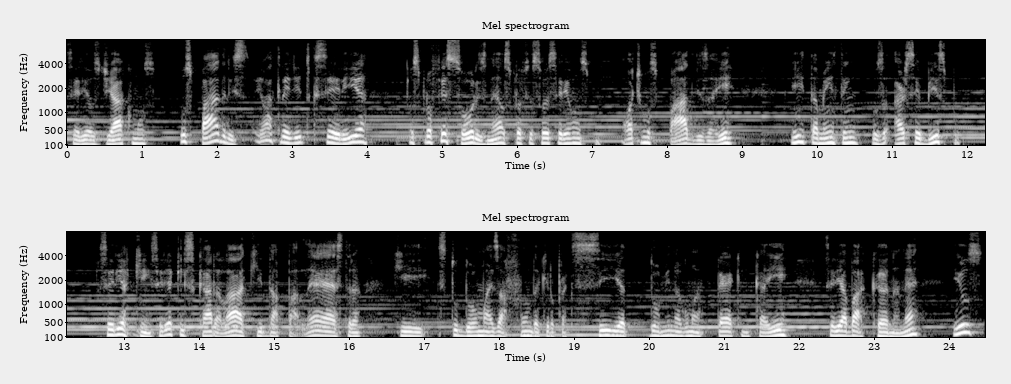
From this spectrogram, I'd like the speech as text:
seriam os diáconos. Os padres, eu acredito que seria os professores, né? Os professores seriam uns ótimos padres aí. E também tem os arcebispo. Seria quem? Seria aqueles cara lá que dá palestra, que estudou mais a fundo a quiropraxia, domina alguma técnica aí. Seria bacana, né? E os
